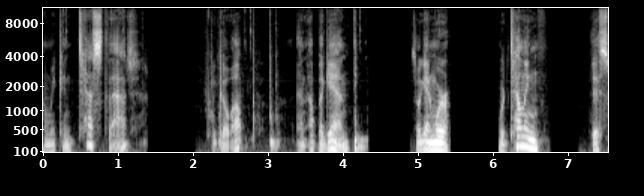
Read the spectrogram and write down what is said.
And we can test that. If we go up and up again. So again, we're, we're telling this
